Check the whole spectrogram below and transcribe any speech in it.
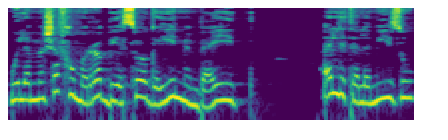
ولما شافهم الرب يسوع جايين من بعيد قال لتلاميذه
